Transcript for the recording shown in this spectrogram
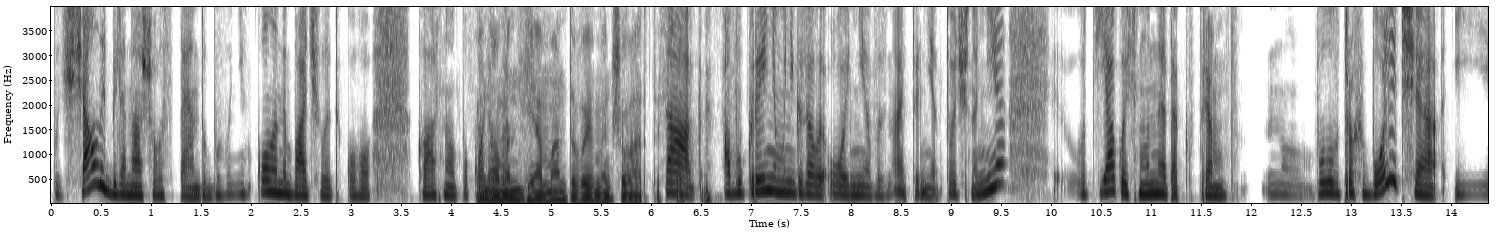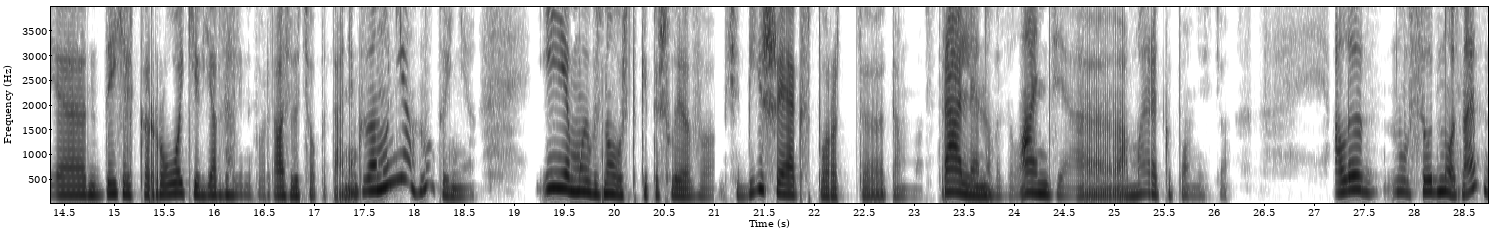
пищали біля нашого стенду, бо ви ніколи не бачили такого класного поколю. Феномен діамантової меншовартості. Так, а в Україні мені казали, ой, ні, ви знаєте, ні, точно ні. От якось мене так прям. Ну, було трохи боляче, і декілька років я взагалі не поверталася до цього питання. Я казала, ну ні, ну то й ні. І ми знову ж таки пішли в ще більший експорт, е, там Австралія, Нова Зеландія, Америка повністю. Але ну, все одно, знаєте,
